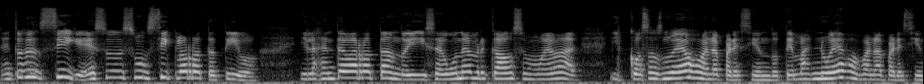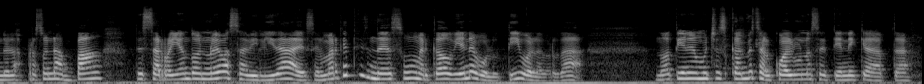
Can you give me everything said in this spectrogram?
Entonces sigue, eso es un ciclo rotativo y la gente va rotando y según el mercado se mueva y cosas nuevas van apareciendo, temas nuevos van apareciendo, las personas van desarrollando nuevas habilidades. El marketing es un mercado bien evolutivo, la verdad. No tiene muchos cambios al cual uno se tiene que adaptar.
